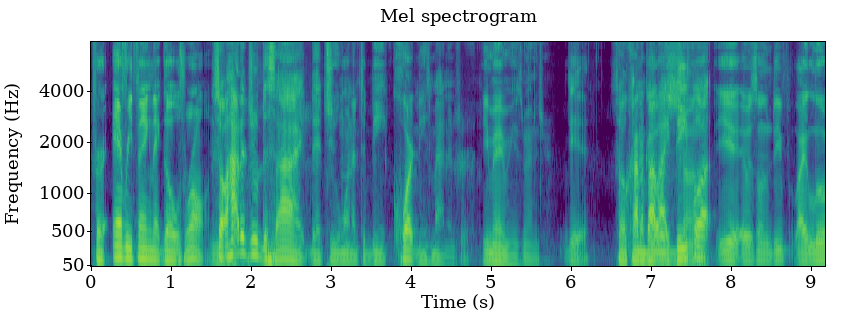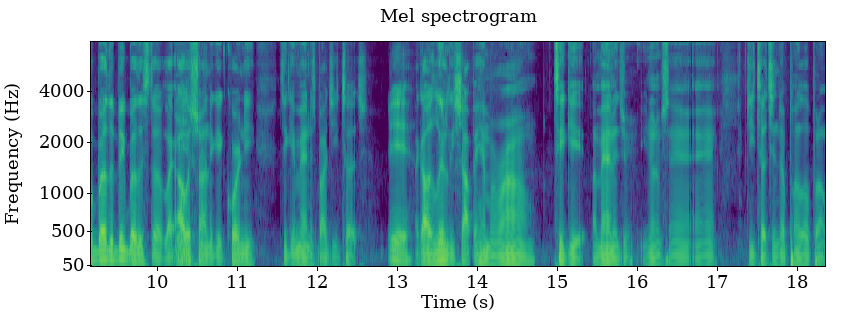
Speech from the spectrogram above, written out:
for everything that goes wrong. So how did you decide that you wanted to be Courtney's manager? he made me his manager. Yeah. So kind of by like trying to- default. yeah, it was on default, like little brother, big brother stuff. Like I was trying to get Courtney to get managed by G Touch. Yeah. Like I was literally shopping him around to get a manager. You know what I'm saying? And G Touch ended up pulling up, on,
